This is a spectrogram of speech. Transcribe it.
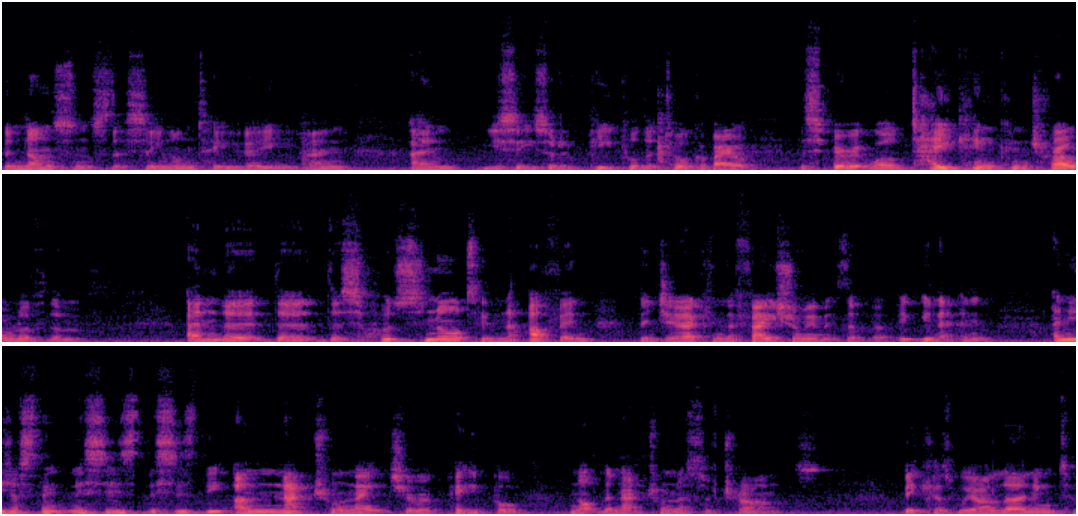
the nonsense that's seen on TV, and and you see sort of people that talk about the spirit world taking control of them, and the the the snorting, the huffing, the jerking, the facial movements, the, you know, and and you just think this is this is the unnatural nature of people, not the naturalness of trance because we are learning to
